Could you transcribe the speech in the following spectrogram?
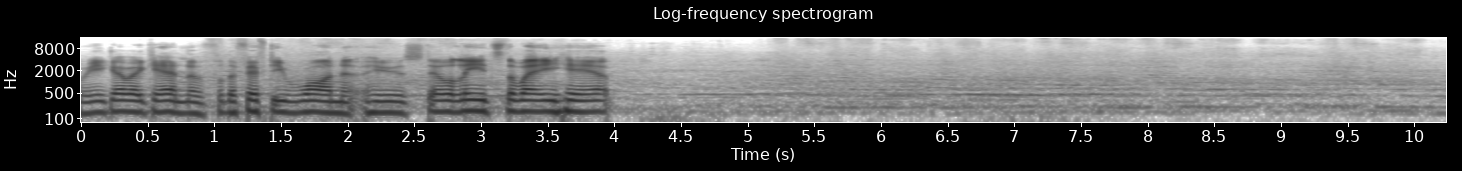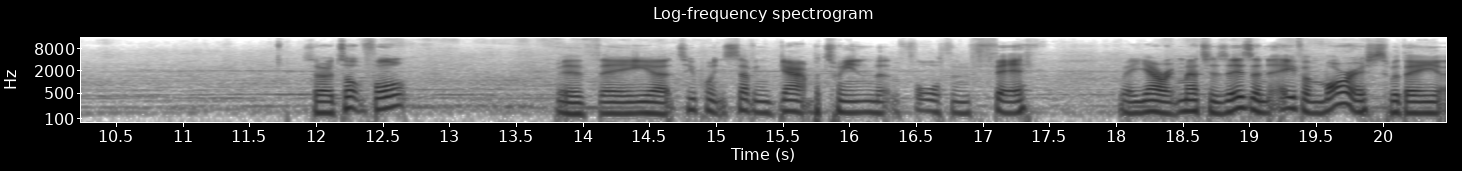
we go again for the 51 who still leads the way here. So top four with a uh, 2.7 gap between fourth and fifth, where Jarek Metters is, and Ava Morris with a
